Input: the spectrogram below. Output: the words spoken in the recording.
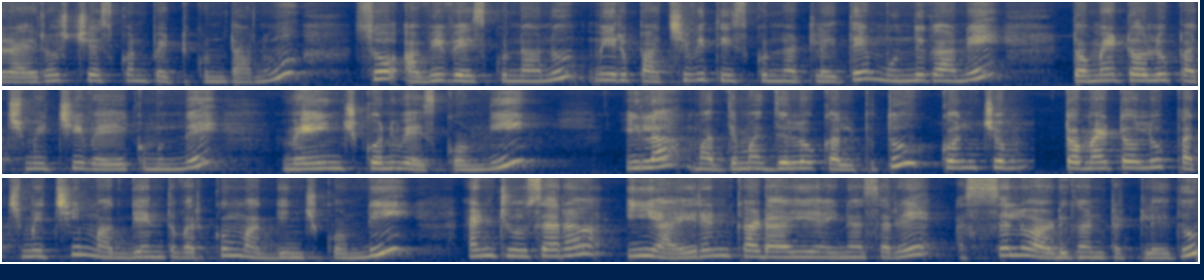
డ్రై రోస్ట్ చేసుకొని పెట్టుకుంటాను. సో అవి వేసుకున్నాను. మీరు పచ్చివి తీసుకున్నట్లయితే ముందుగానే టొమాటోలు పచ్చిమిర్చి వేయకముందే వేయించుకొని వేసుకోండి. ఇలా మధ్య మధ్యలో కలుపుతూ కొంచెం టొమాటోలు పచ్చిమిర్చి మగ్గేంత వరకు మగ్గించుకోండి. అండ్ చూసారా ఈ ఐరన్ కడాయి అయినా సరే అస్సలు అడుగంటట్లేదు.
